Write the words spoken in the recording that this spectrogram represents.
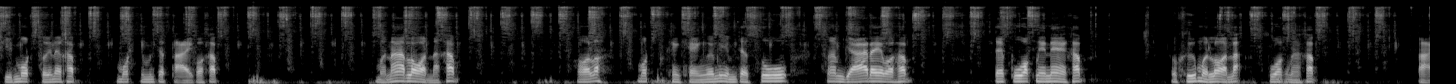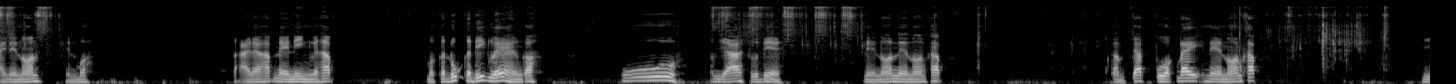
ชีสหมดเลยนะครับ หมดนี่มันจะตายก็ครับเหมือนหน้ารอดนะครับ พอแล้วมดแข็งๆแบบนี้มันจะสู้น้ำยาได้วะครับ แต่ปวกแน่ๆครับ ก็คือเหมือนรอดละปวกนะครับ ตายแน่นอนเห็นบ่ตายแล้วครับแน่นิ่งเลยครับมากระดุกกระดิกเลยเห็นก็อู้น้ำยาสุดนี่แน่นอนแน่นอนครับกำจัดปวกได้แน่นอนครับมี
